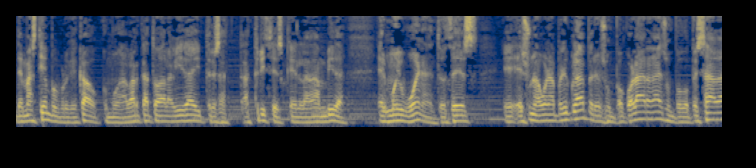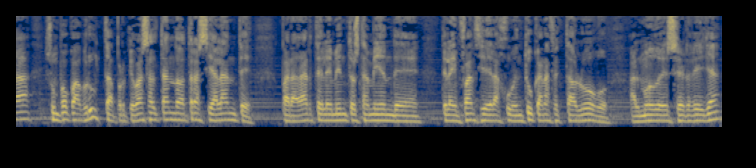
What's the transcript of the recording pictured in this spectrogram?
de más tiempo, porque claro, como abarca toda la vida y tres actrices que la dan vida, es muy buena, entonces eh, es una buena película, pero es un poco larga, es un poco pesada, es un poco abrupta porque va saltando atrás y adelante para darte elementos también de, de la infancia y de la juventud que han afectado luego al modo de ser de ella.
